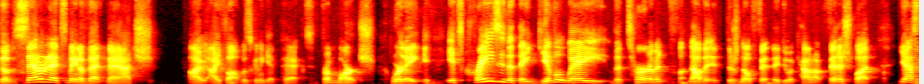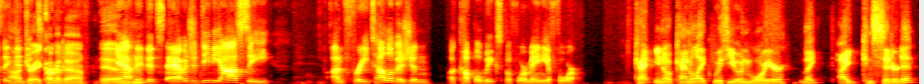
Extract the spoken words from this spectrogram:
the Saturday night's main event match. I, I thought was going to get picked from March, where they it's crazy that they give away the tournament. Now that there's no fit, they do a count out finish, but yes, they Andre did. The coming down, yeah, yeah, mm-hmm. they did Savage and DiBiase on free television a couple weeks before Mania Four kind you know kind of like with you and warrior like i considered it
